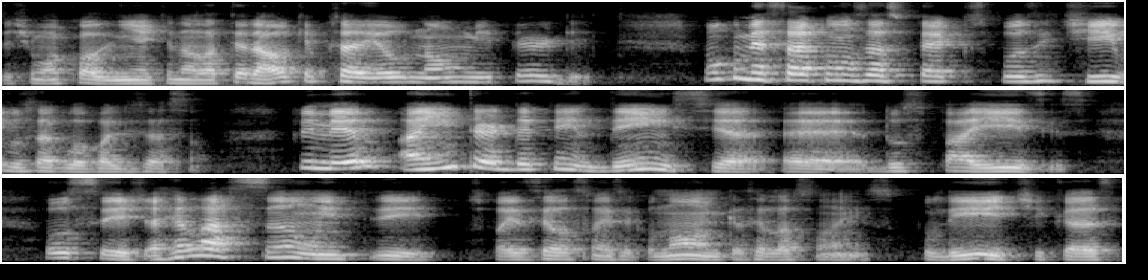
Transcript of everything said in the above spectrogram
Deixei uma colinha aqui na lateral que é para eu não me perder. Vamos começar com os aspectos positivos da globalização. Primeiro, a interdependência é, dos países, ou seja, a relação entre os países, relações econômicas, relações políticas,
